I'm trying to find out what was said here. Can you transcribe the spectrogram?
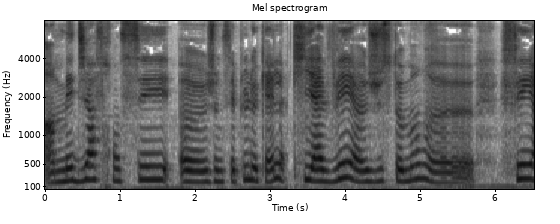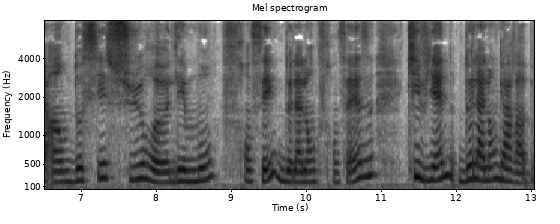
un média français, je ne sais plus lequel, qui avait justement fait un dossier sur euh, les mots français de la langue française qui viennent de la langue arabe.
